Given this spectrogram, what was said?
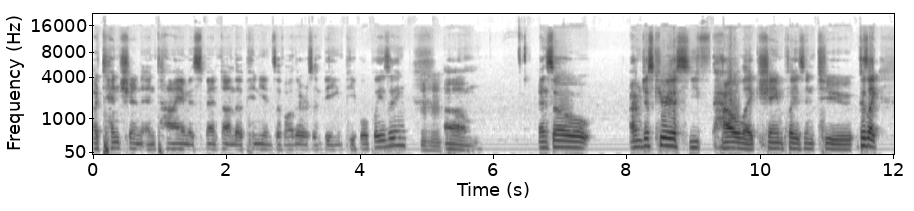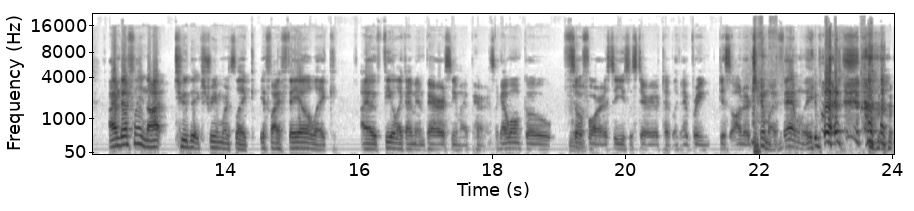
attention and time is spent on the opinions of others and being people pleasing, Mhm. um, and so I'm just curious how like shame plays into because like I'm definitely not to the extreme where it's like if I fail, like I feel like I'm embarrassing my parents. Like I won't go so Yeah. far as to use a stereotype like I bring dishonor to my family, but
